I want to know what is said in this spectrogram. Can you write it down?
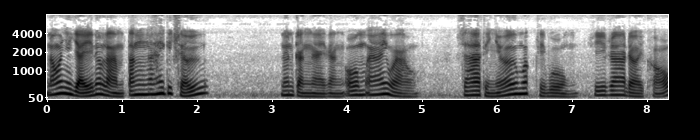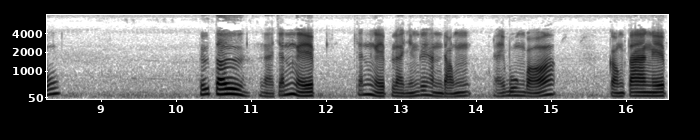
Nói như vậy nó làm tăng ái kiết sử Nên càng ngày càng ôm ái vào. Xa thì nhớ, mất thì buồn khi ra đời khổ. Thứ tư là chánh nghiệp. Chánh nghiệp là những cái hành động để buông bỏ. Còn tà nghiệp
